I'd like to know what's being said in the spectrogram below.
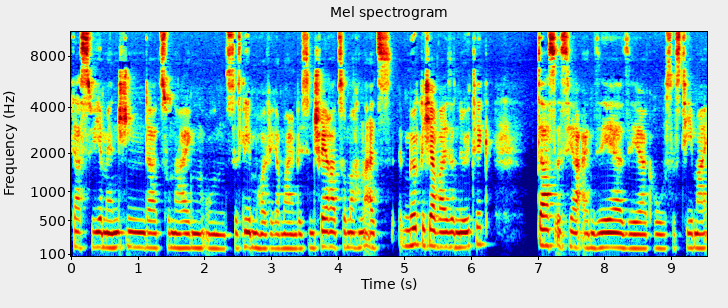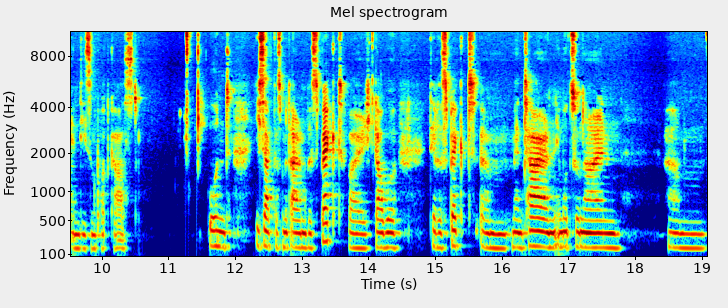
dass wir Menschen dazu neigen, uns das Leben häufiger mal ein bisschen schwerer zu machen als möglicherweise nötig das ist ja ein sehr, sehr großes Thema in diesem Podcast. Und ich sage das mit allem Respekt, weil ich glaube, der Respekt ähm, mentalen, emotionalen ähm,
